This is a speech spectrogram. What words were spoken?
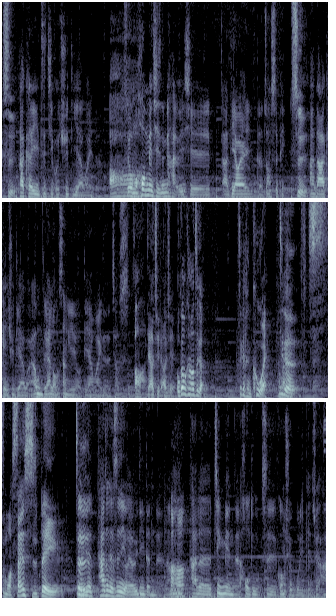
是它可以自己回去 DIY 的。哦所以我们后面其实那边还有一些啊 DIY 的装饰品，是那大家可以去 DIY。然后我们等下楼上也有 DIY 的教室。哦，了解了解。我刚刚看到这个，这个很酷哎，这个什么三十倍，这这是个它这个是有 LED 灯的，然后它的镜面的厚度是光学玻璃片，所以它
